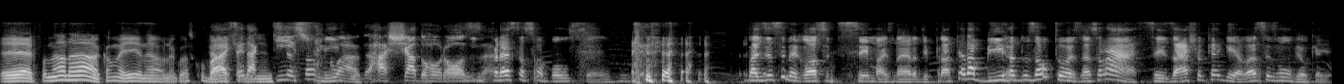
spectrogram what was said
É, ele falou: não, não, calma aí, não, o negócio com o Batman. Ah, sai daqui, sua rachada horrorosa. Empresta sua bolsa. Mas esse negócio de ser mais na Era de Prata era a birra dos autores, né? Fala, ah, vocês acham que é gay, agora vocês vão ver o que é gay.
